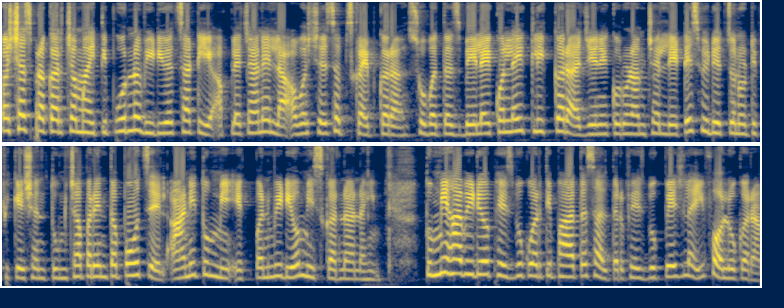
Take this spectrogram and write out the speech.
अशाच प्रकारच्या माहितीपूर्ण व्हिडिओसाठी आपल्या चॅनेलला अवश्य सबस्क्राईब करा. सोबतच बेल आयकॉनलाही क्लिक करा जेणेकरून आमच्या लेटेस्ट व्हिडिओचं नोटिफिकेशन तुमच्यापर्यंत पोहोचेल आणि तुम्ही एक पण व्हिडिओ मिस करणार नाही. तुम्ही हा व्हिडिओ फेसबुकवरती पाहत असाल तर फेसबुक पेजलाही फॉलो करा.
